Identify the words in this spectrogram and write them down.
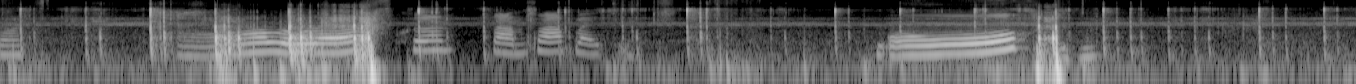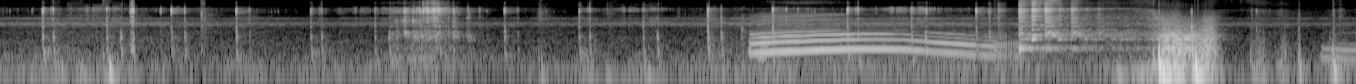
มาอ๋อรู้แล้วเพื่อนตามภาพไปสิ โอ้กูอืม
